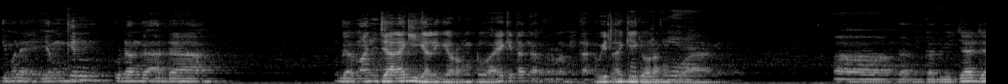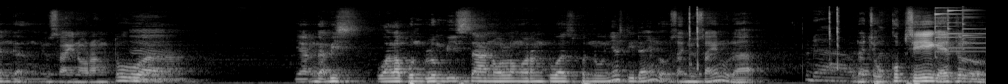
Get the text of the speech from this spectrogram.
Gimana ya? Ya mungkin udah nggak ada nggak manja lagi kali ke orang tua. Ya kita nggak pernah minta duit lagi ke duit, orang iya. tua gitu. Eh, nggak minta duit jajan nggak nyusahin orang tua. Ya nggak bis walaupun belum bisa nolong orang tua sepenuhnya setidaknya nggak usah nyusahin udah udah. Udah cukup sih kayak itu loh.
